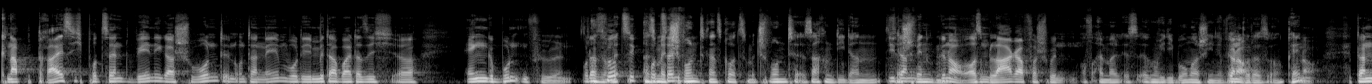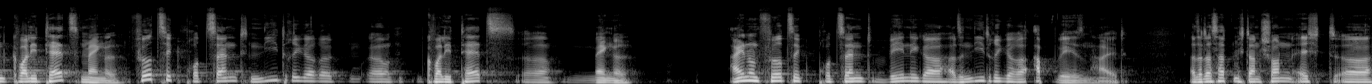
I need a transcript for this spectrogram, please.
Knapp 30 Prozent weniger Schwund in Unternehmen, wo die Mitarbeiter sich äh, eng gebunden fühlen. Oder also 40 Prozent. Also mit Schwund, ganz kurz, mit Schwund äh, Sachen, die dann die verschwinden. Dann, genau, aus dem Lager verschwinden. Auf einmal ist irgendwie die Bohrmaschine weg genau, oder so. Okay. Genau. Dann Qualitätsmängel. 40 Prozent niedrigere äh, Qualitätsmängel. Äh, 41 Prozent weniger, also niedrigere Abwesenheit. Also das hat mich dann schon echt äh,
